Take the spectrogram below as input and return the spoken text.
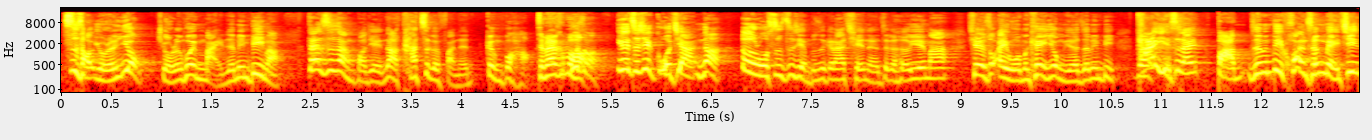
至少有人用，有人会买人民币嘛。但是让宝杰，那他这个反而更不好。怎么样更不好？为什么？因为这些国家，那俄罗斯之前不是跟他签了这个合约吗？现在说，哎，我们可以用你的人民币，他也是来把人民币换成美金。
